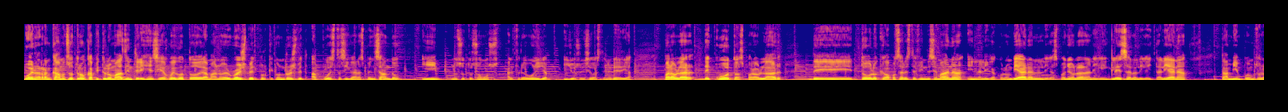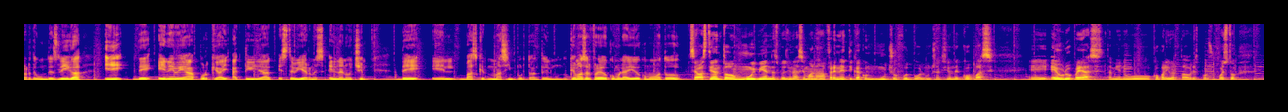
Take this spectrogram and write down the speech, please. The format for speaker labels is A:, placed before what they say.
A: Bueno, arrancamos otro capítulo más de inteligencia de juego, todo de la mano de Rushbet, porque con Rushbet apuestas y ganas pensando. Y nosotros somos Alfredo Bonilla y yo soy Sebastián Heredia, para hablar de cuotas, para hablar de todo lo que va a pasar este fin de semana en la Liga Colombiana, en la Liga Española, en la Liga Inglesa, en la Liga Italiana. También podemos hablar de Bundesliga y de NBA porque hay actividad este viernes en la noche de el básquet más importante del mundo. ¿Qué más, Alfredo? ¿Cómo le ha ido? ¿Cómo va todo?
B: Sebastián, todo muy bien después de una semana frenética con mucho fútbol, mucha acción de copas eh, europeas. También hubo Copa Libertadores, por supuesto.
